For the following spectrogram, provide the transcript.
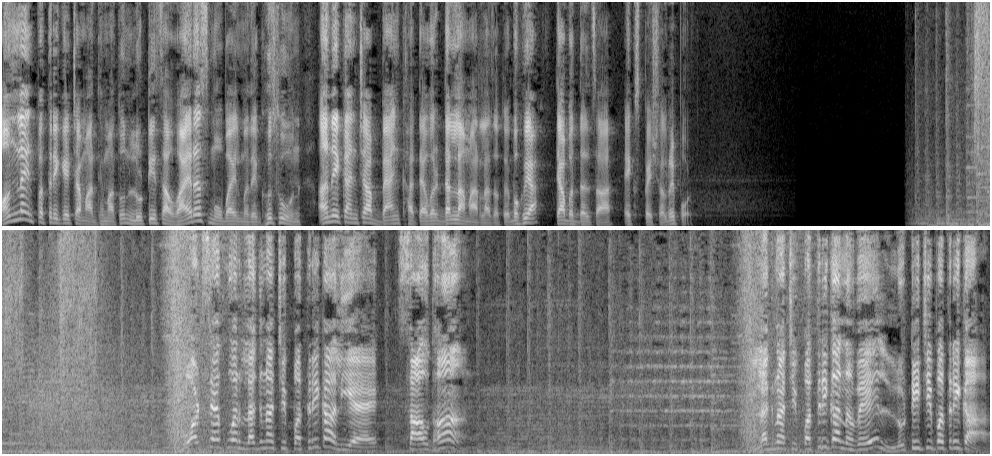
ऑनलाईन पत्रिकेच्या माध्यमातून लुटीचा व्हायरस मोबाईलमध्ये घुसून अनेकांच्या बँक खात्यावर डल्ला मारला जातोय. बघूया त्याबद्दलचा एक स्पेशल रिपोर्ट व्हॉट्सअपवर लग्नाची पत्रिका आली आहे. सावधान. लग्नाची पत्रिका नव्हे लुटीची पत्रिका.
